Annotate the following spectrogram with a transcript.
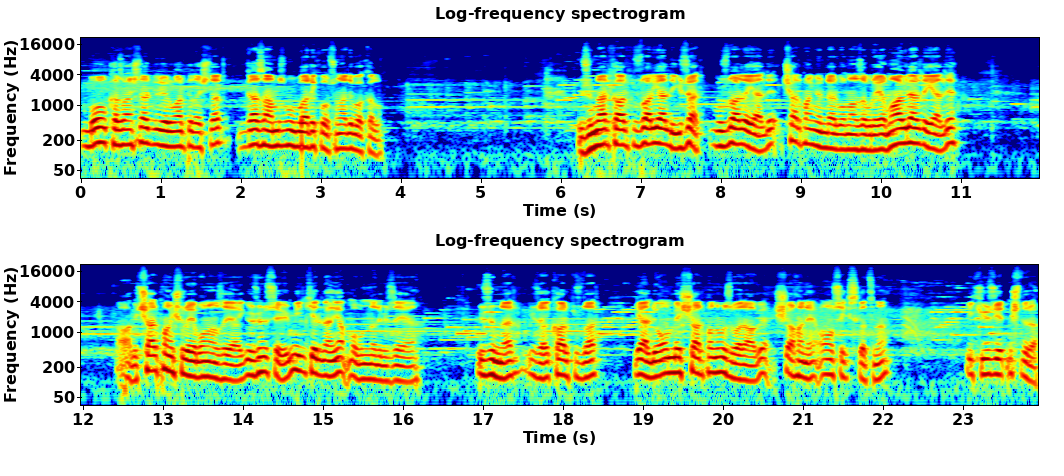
bol kazançlar diliyorum arkadaşlar. Gazamız mübarek olsun. Hadi bakalım. Üzümler, karpuzlar geldi. Güzel. Muzlar da geldi. Çarpan gönder Bonanza buraya. Maviler de geldi. Abi çarpan şuraya Bonanza ya. Gözünü seveyim. İlk elden yapma bunları bize ya. Üzümler, güzel karpuzlar geldi. 15 çarpanımız var abi. Şahane. 18 katına. 270 lira.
